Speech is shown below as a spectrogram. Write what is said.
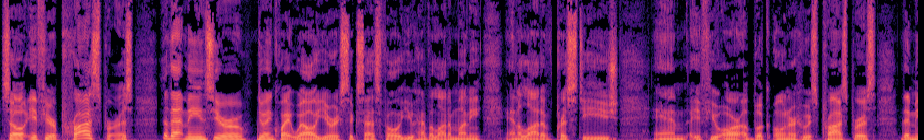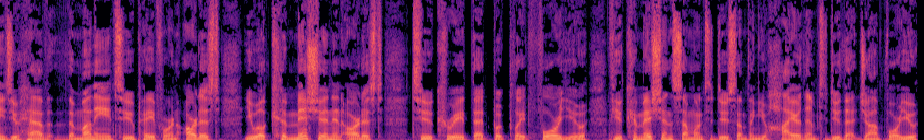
So if you're prosperous, that means you're doing quite well, you're successful, you have a lot of money and a lot of prestige and if you are a book owner who is prosperous, that means you have the money to pay for an artist. You will commission an artist to create that book plate for you. If you commission someone to do something, you hire them to do that job for you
